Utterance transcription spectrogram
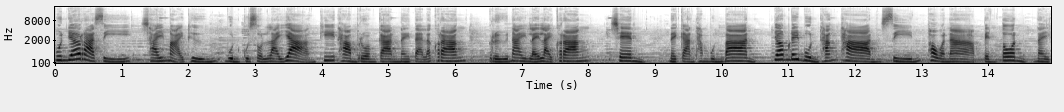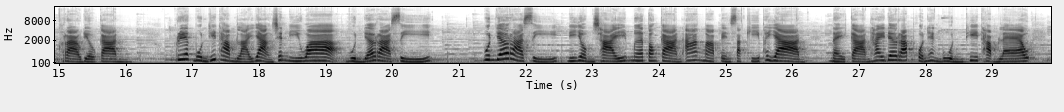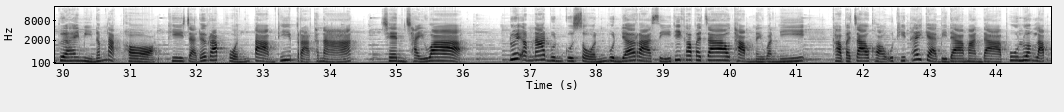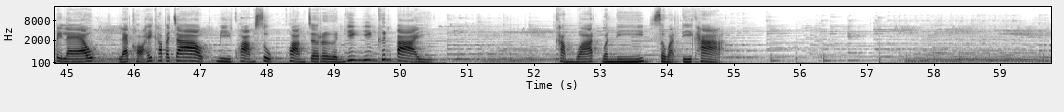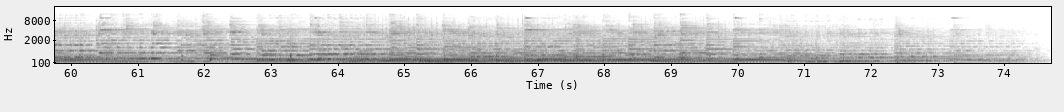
บุญยราศีใช้หมายถึงบุญกุศลหลายอย่างที่ทำรวมกันในแต่ละครั้ง หรือในหลาย ๆ ครั้ง เช่น ในการทำบุญบ้าน ย่อมได้บุญทั้งทาน ศีล ภาวนา เป็นต้นในคราวเดียวกัน เรียกบุญที่ทำหลายอย่างเช่นนี้ว่า บุญยราศีบุญยราศีนิยมใช้เมื่อต้องการอ้างมาเป็นสักขีพยาน ในการให้ได้รับผลแห่งบุญที่ทำแล้ว พื่อให้มีน้ำหนักพอที่จะได้รับผลตามที่ปรารถนา เช่นใช้ว่า ด้วยอำนาจบุญกุศล บุญยราศีที่ข้าพเจ้าทำในวันนี้ ข้าพเจ้าขออุทิศให้แก่บิดามารดาผู้ล่วงลับไปแล้ว และขอให้ข้าพเจ้ามีความสุขความเจริญยิ่งยิ่งขึ้นไปคำวัดวันนี้ สวัสดีค่ะ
